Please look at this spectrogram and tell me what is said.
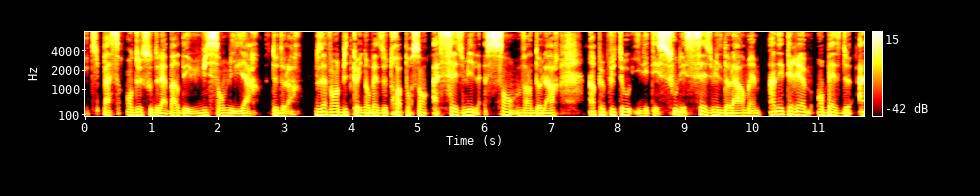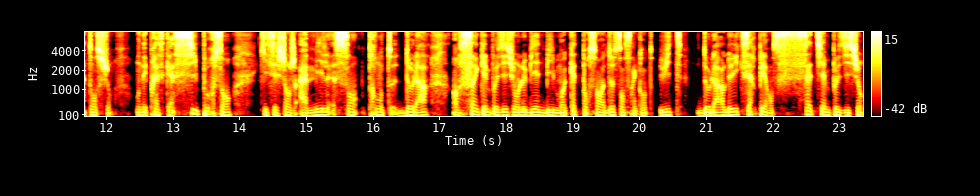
et qui passe en dessous de la barre des 800 milliards de dollars. Nous avons un Bitcoin en baisse de 3% à 16 120 dollars. Un peu plus tôt, il était sous les 16 000 dollars même. Un Ethereum en baisse de, attention, on est presque à 6% qui s'échange à 1130 dollars. En cinquième position, le BNB, moins 4% à 258 dollars. Le XRP en septième position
